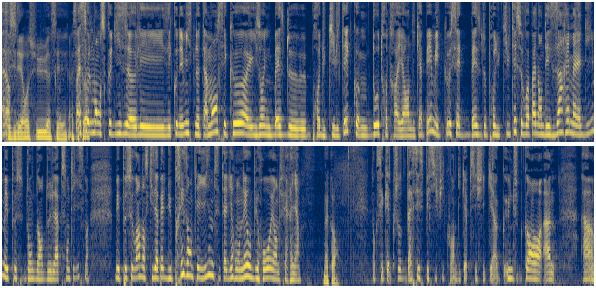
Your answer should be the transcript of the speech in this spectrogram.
Alors, ces idées reçues, à ces, à ces pas peurs. seulement ce que disent euh, les économistes notamment, c'est que euh, ils ont une baisse de productivité comme d'autres travailleurs handicapés, mais que cette baisse de productivité se voit pas dans des arrêts maladie, mais peut, donc dans de l'absentéisme, mais peut se voir dans ce qu'ils appellent du présentéisme, c'est-à-dire on est au bureau et on ne fait rien. D'accord. Donc c'est quelque chose d'assez spécifique au handicap psychique. Une, quand un, un,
